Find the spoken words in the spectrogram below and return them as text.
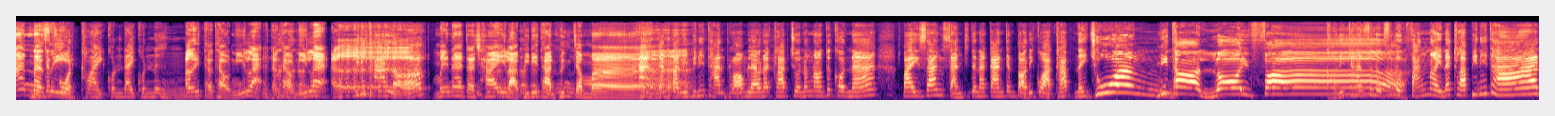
นั่นเหมืน่ะจะสิโกรธใครคนใดคนหนึ่ง เอ้ยแถวๆนี้แหละแถวๆนี้แหละเออพี่นิทานเหรอ ไม่น่าจะจะใช่ล่ะพินิธานเพิ่งจะมาอะงั้นตอนนี้พินิธานพร้อมแล้วนะครับ ชวนน้องๆทุกคนนะ ไปสร้างสรรค์จินตนาการกันต่อดีกว่าครับ ในช่วง นิทานลอยฟ้า ขอนิทานสนุกสนุกๆฟังหน่อยนะครับพินิธาน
